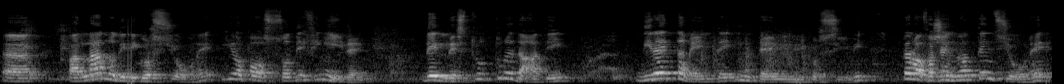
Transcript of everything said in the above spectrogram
eh, parlando di ricorsione io posso definire delle strutture dati direttamente in termini ricorsivi, però facendo attenzione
